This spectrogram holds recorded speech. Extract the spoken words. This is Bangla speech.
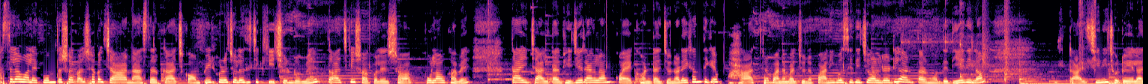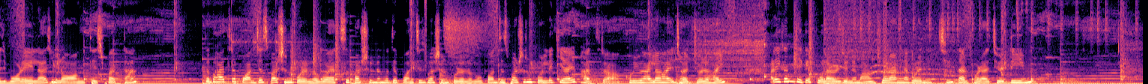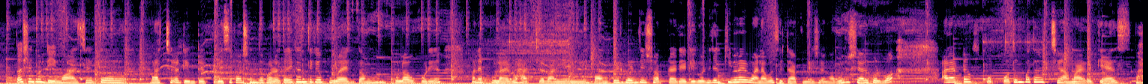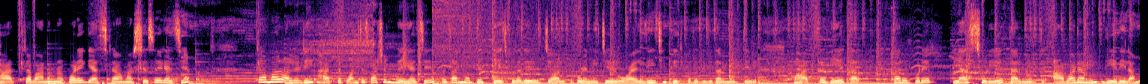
আসসালামু আলাইকুম। তো সকাল সকাল চা, নাস্তার কাজ কমপ্লিট করে চলে এসেছি কিচেন রুমে তো আজকে সকলের শখ, পোলাও খাবে। তাই চালটা ভিজিয়ে রাখলাম কয়েক ঘণ্টার জন্য। আর এখান থেকে ভাতটা বানাবার জন্য পানি বসিয়ে দিয়েছি অলরেডি আর তার মধ্যে দিয়ে দিলাম দালচিনি ছোটো এলাচ, বড় এলাচ, লং তেজপাতা। তো ভাতটা পঞ্চাশ পার্সেন্ট করে নেব, একশো পার্সেন্টের মধ্যে পঞ্চাশ পার্সেন্ট করে নেব। পঞ্চাশ পার্সেন্ট করলে কী হয়? ভাতটা খুবই ভালো হয়, ঝরঝরে হয়। আর এখান থেকে পোলাওয়ের জন্য মাংস রান্না করে নিচ্ছি। তারপর আছে ডিম। তার সঙ্গে ডিমও আছে, তো বাচ্চারা ডিমটা একটু বেশি পছন্দ করে। তো এখান থেকে পুরো একদম পোলাও করে মানে পোলাও ভাতটা বানিয়ে নিয়ে কমপ্লিট করে দিয়ে সবটা রেডি করে নিয়ে কীভাবে বানাবো সেটা আপনাদের সঙ্গে অবশ্যই শেয়ার করব। আর একটা প্রথম কথা হচ্ছে আমার গ্যাস ভাতটা বানানোর পরে গ্যাসটা আমার শেষ হয়ে গেছে। তো আমার অলরেডি ভাতটা পঞ্চাশ পার্সেন্ট হয়ে গেছে, তো তার মধ্যে তেজপাতা দিয়ে দিচ্ছি, অল্প করে নিচের অয়েল দিয়েছি, তেজপাতা দিয়েছি তার মধ্যে ভাতটা দিয়ে তার উপরে পেঁয়াজ ছড়িয়ে তার মধ্যে আবার আমি দিয়ে দিলাম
